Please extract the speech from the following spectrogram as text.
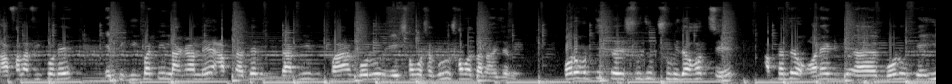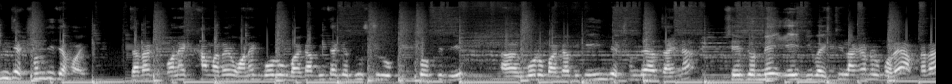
লাফালাফি করে এন্টি কিকবারটি লাগালে আপনাদের গাভীর বা গরুর এই সমস্যাগুলো সমাধান হয়ে যাবে। পরবর্তীতে সুযোগ সুবিধা হচ্ছে, আপনাদের অনেক গরুকে ইনজেকশন দিতে হয়। যারা অনেক খামারে অনেক গরু বা গাভী থাকে, দুষ্টু প্রকৃতির গরু বা গাভীকে ইনজেকশন দেওয়া যায় না। সেই জন্যে এই ডিভাইসটি লাগানোর পরে আপনারা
